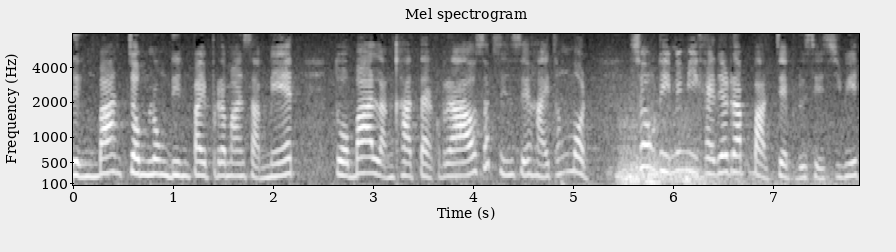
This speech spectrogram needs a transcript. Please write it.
ดึงบ้านจมลงดินไปประมาณ 3 เมตร ตัวบ้านหลังคาแตกร้าวทรัพย์สินเสียหายทั้งหมด โชคดีไม่มีใครได้รับบาดเจ็บหรือเสียชีวิต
